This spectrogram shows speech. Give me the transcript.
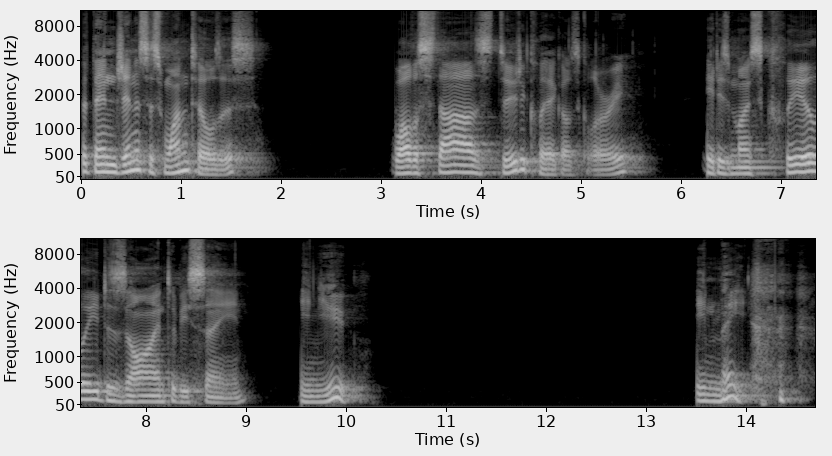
But then Genesis 1 tells us while the stars do declare God's glory, it is most clearly designed to be seen in you, in me.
